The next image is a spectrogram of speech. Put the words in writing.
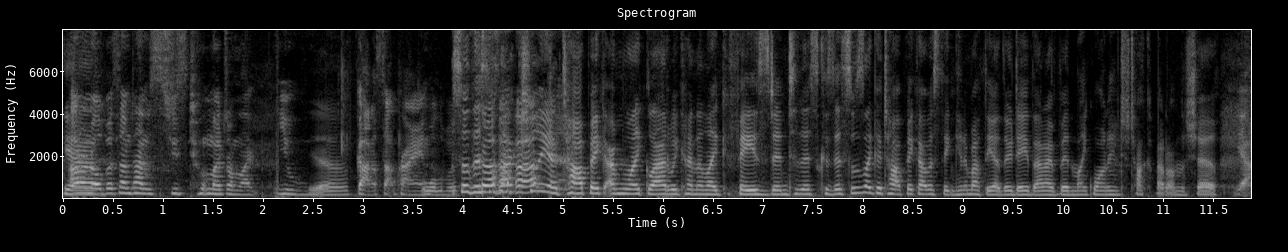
Like I don't know, but sometimes she's too much. I'm like, you Yeah. gotta stop crying. All of us. So this is actually a topic I'm like glad we kind of like phased into this because this was like a topic I was thinking about the other day that I've been like wanting to talk about on the show. Yeah.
